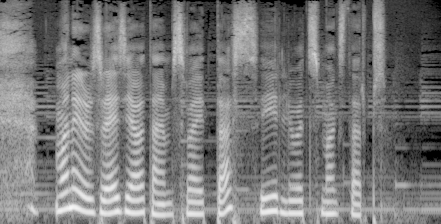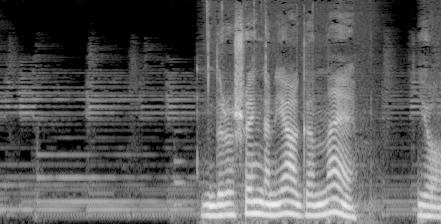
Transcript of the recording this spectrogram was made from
Man ir uzreiz jautājums, vai tas ir ļoti smags darbs? Droši vien gan jā, gan nē, jo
